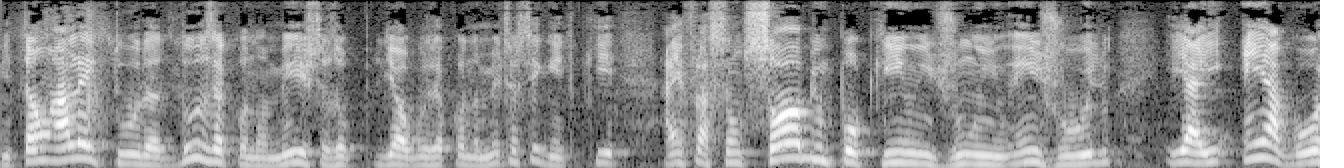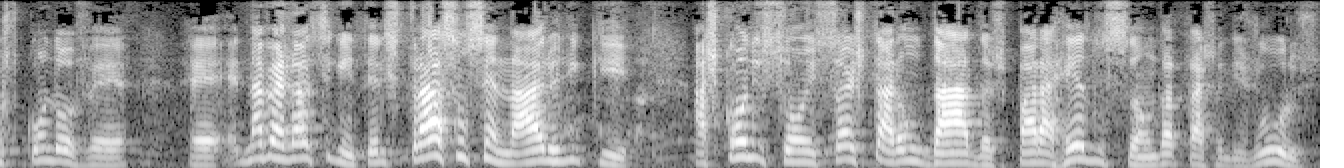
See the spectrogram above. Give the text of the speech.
Então, a leitura dos economistas, ou de alguns economistas, é o seguinte, que a inflação sobe um pouquinho em junho, em julho, e aí, em agosto, quando houver... É, na verdade, é o seguinte, eles traçam cenários de que as condições só estarão dadas para a redução da taxa de juros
